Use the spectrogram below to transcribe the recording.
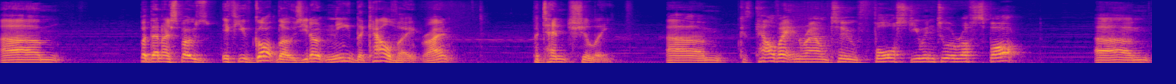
Um, but then I suppose if you've got those, you don't need the Calveit, right? Potentially. Because um, Calveit in round two forced you into a rough spot. Um,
